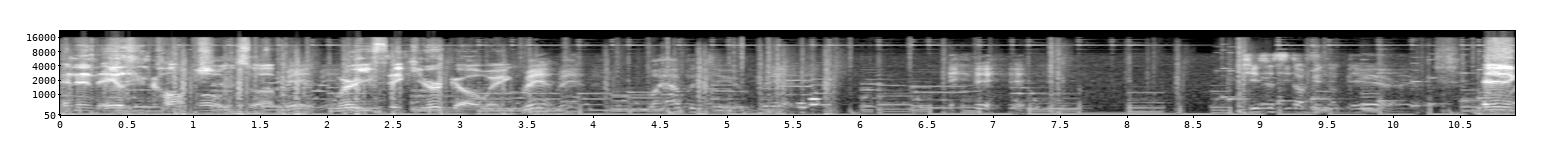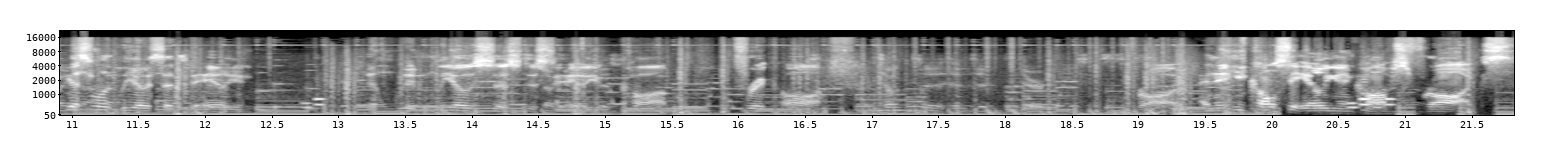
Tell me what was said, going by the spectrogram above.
And then alien cop Oh, shows up. man, man. Where you think you're going? Ran, man, what happened to you? Ran. She's just stuck in there. And then guess what Leo said to the alien? And then Leo says this to the alien cop, "Frick off, Talk to the therapists. frog." And then he calls the alien cops frogs.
